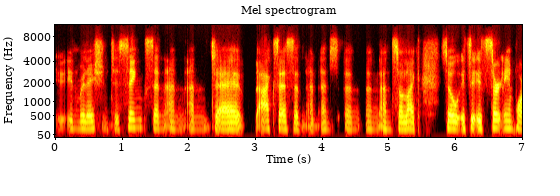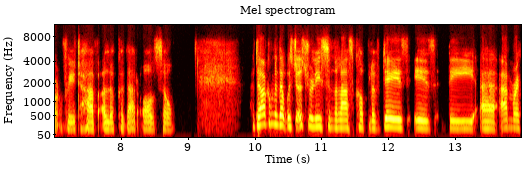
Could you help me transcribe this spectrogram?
in relation to sinks and and and uh, access and and, and and and so like so it's it's certainly important for you to have a look at that also a document that was just released in the last couple of days is the uh, AMRIC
